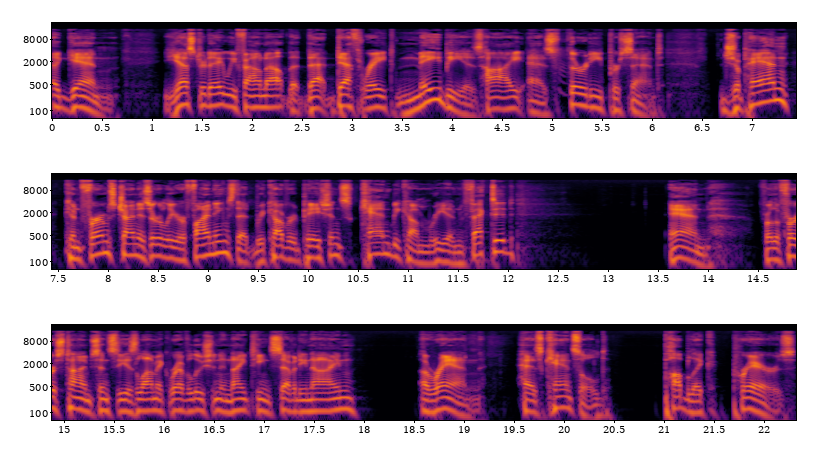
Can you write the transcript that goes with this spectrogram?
again. Yesterday, we found out that that death rate may be as high as 30%. Japan confirms China's earlier findings that recovered patients can become reinfected. And for the first time since the Islamic Revolution in 1979, Iran has canceled public prayers.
